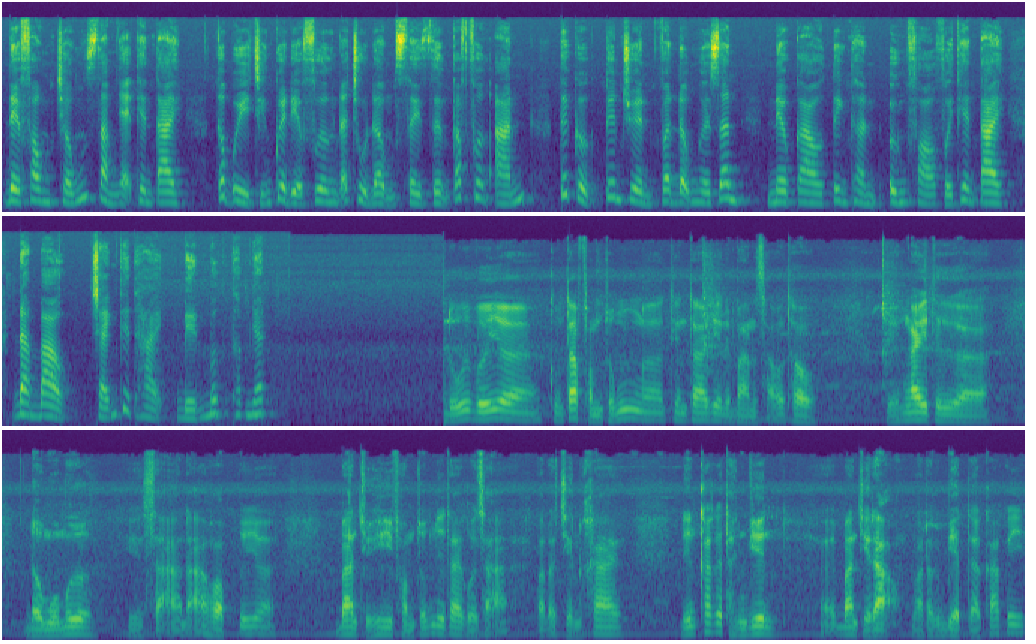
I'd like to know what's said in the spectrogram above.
để phòng chống giảm nhẹ thiên tai, cấp ủy chính quyền địa phương đã chủ động xây dựng các phương án, tích cực tuyên truyền vận động người dân nêu cao tinh thần ứng phó với thiên tai, đảm bảo tránh thiệt hại đến mức thấp nhất. Đối với ờ, công tác phòng chống ờ, thiên tai trên địa bàn xã Ô Thầu, thì ngay từ ờ, đầu mùa mưa thì xã đã họp với ban chỉ huy phòng chống thiên tai của xã và đã triển khai đến các cái thành viên ban chỉ đạo và đặc biệt là các cái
